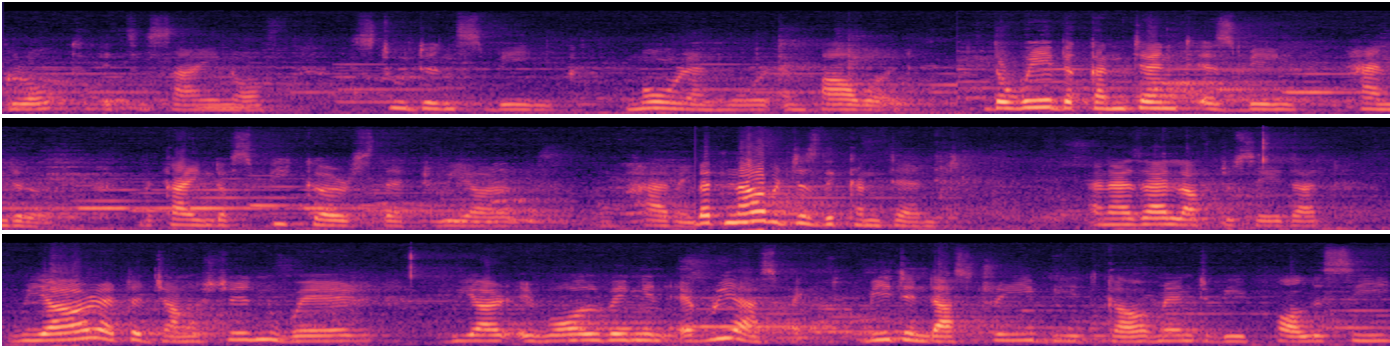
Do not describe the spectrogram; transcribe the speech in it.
growth. It's a sign of students being more and more empowered. The way the content is being handled, the kind of speakers that we are having. But now it is the content. And as I love to say that we are at a junction where we are evolving in every aspect, be it industry, be it government, be it policy,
